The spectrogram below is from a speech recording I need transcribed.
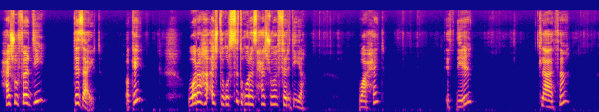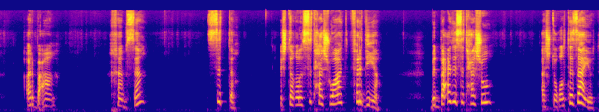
حشو فردي تزايد. okay؟ وراها أشتغل ست غرز حشوة فردية. واحد اثنين ثلاثة أربعة خمسة ستة. اشتغل ست حشوات فردية. من بعد الست حشو أشتغل تزايد.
